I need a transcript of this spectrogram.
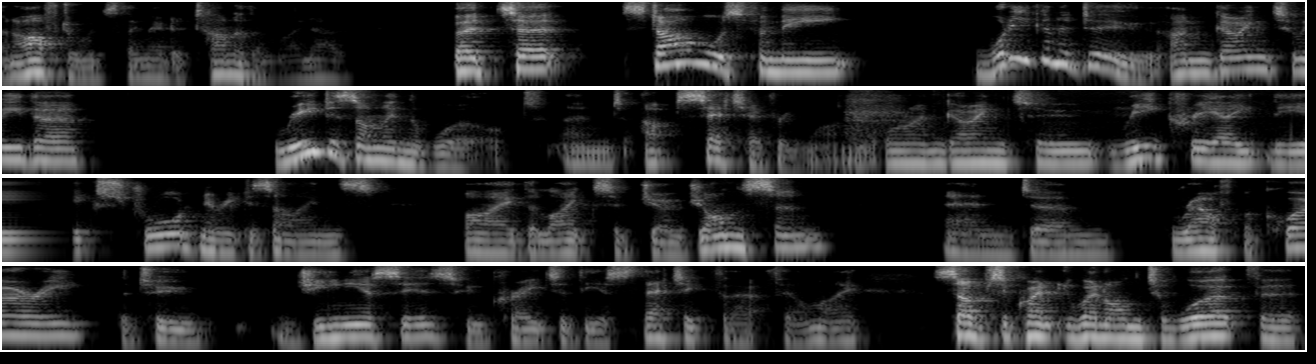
And afterwards, they made a ton of them, I know. But uh, Star Wars for me, what are you going to do? I'm going to either redesign the world and upset everyone, or I'm going to recreate the extraordinary designs by the likes of Joe Johnston and um, Ralph McQuarrie, the two geniuses who created the aesthetic for that film. I subsequently went on to work for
